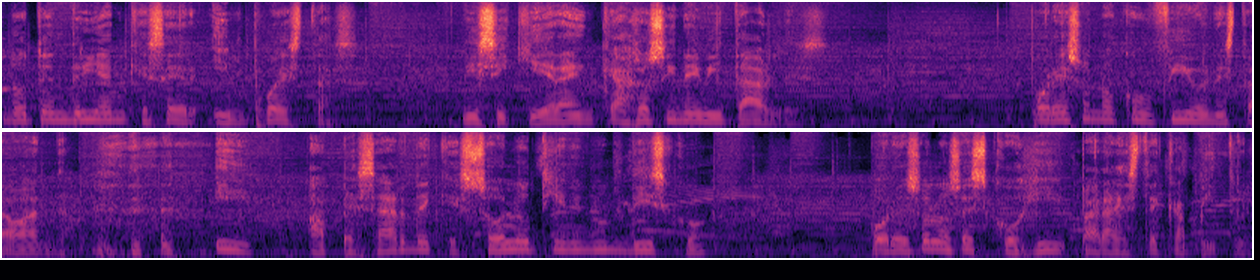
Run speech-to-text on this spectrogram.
no tendrían que ser impuestas, ni siquiera en casos inevitables. Por eso no confío en esta banda. y a pesar de que solo tienen un disco, por eso los escogí para este capítulo.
